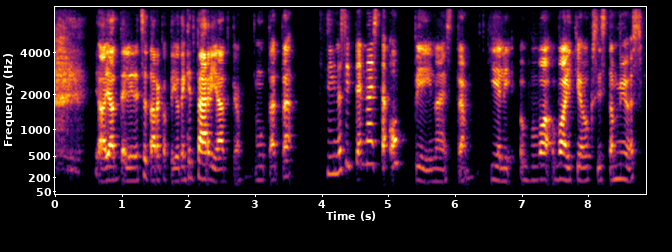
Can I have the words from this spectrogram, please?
ja ajattelin, että se tarkoitti jotenkin, että pärjäätkö. Mutta että siinä sitten näistä oppii näistä kielivaikeuksista myös.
